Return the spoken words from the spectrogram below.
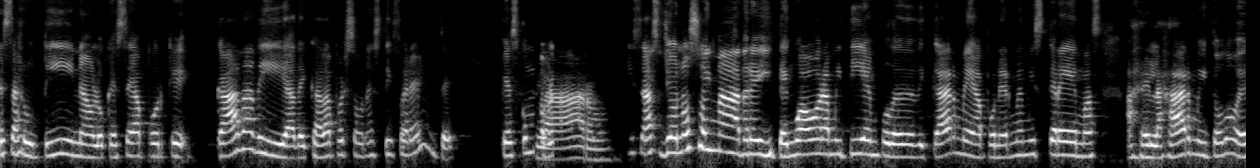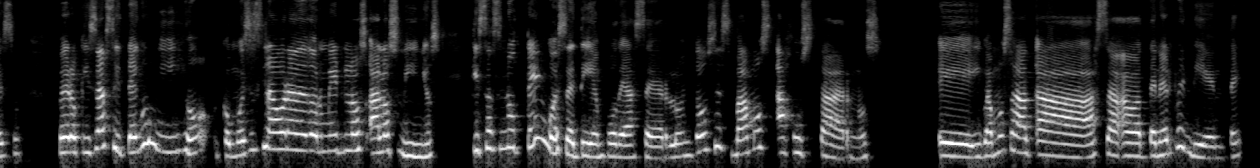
esa rutina o lo que sea, porque cada día de cada persona es diferente. Que es como, claro. quizás yo no soy madre y tengo ahora mi tiempo de dedicarme a ponerme mis cremas, a relajarme y todo eso, pero quizás si tengo un hijo, como esa es la hora de dormir a los niños, quizás no tengo ese tiempo de hacerlo. Entonces vamos a ajustarnos eh, y vamos a, tener pendiente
